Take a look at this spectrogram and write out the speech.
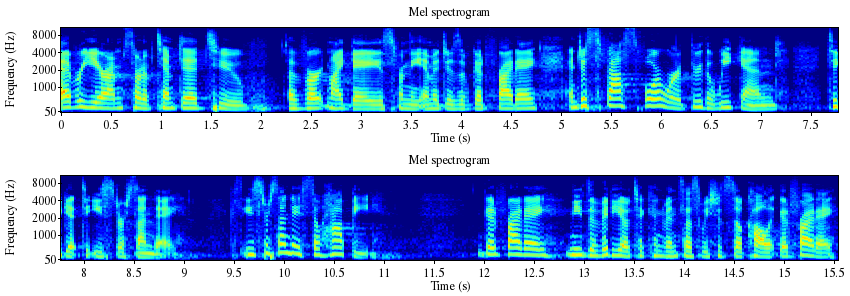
every year I'm sort of tempted to avert my gaze from the images of Good Friday and just fast forward through the weekend to get to Easter Sunday. Because Easter Sunday is so happy. Good Friday needs a video to convince us we should still call it Good Friday.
